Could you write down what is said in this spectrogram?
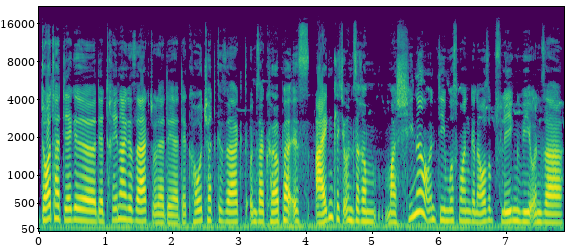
dort hat der, der Trainer gesagt oder der, der Coach hat gesagt, unser Körper ist eigentlich unsere Maschine und die muss man genauso pflegen wie unser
